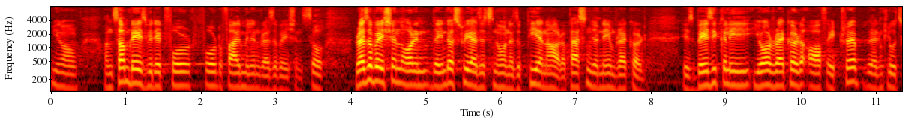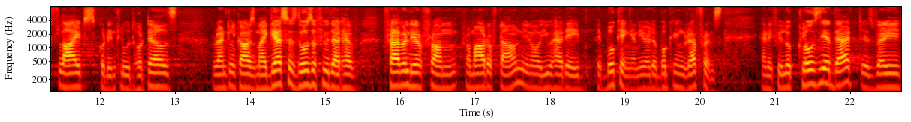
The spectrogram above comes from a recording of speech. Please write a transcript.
you know, on some days we did four, four to five million reservations. So reservation, or in the industry as it's known as a PNR, a passenger name record, is basically your record of a trip that includes flights, could include hotels, rental cars. My guess is those of you that have traveled here from, from out of town, you know, you had a, a booking and you had a booking reference. And if you look closely at that, there's very,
